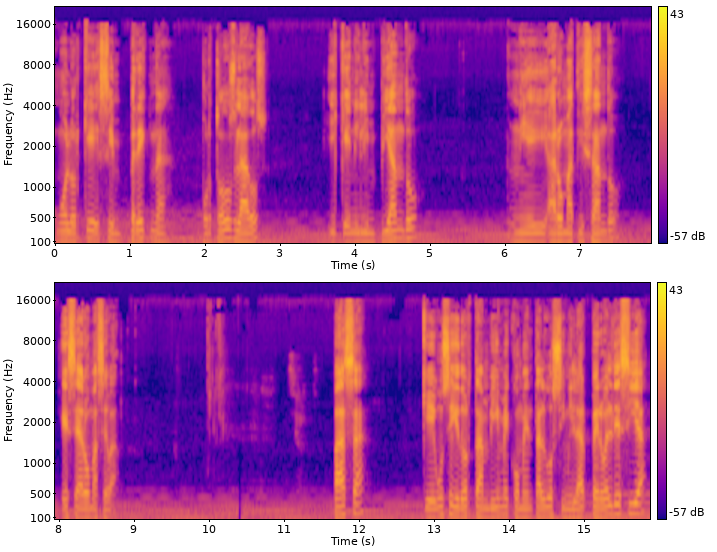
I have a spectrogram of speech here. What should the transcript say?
un olor que se impregna por todos lados y que ni limpiando ni aromatizando ese aroma se va. Pasa que un seguidor también me comenta algo similar, pero él decía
